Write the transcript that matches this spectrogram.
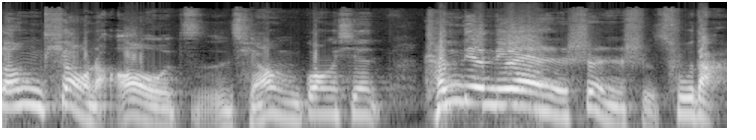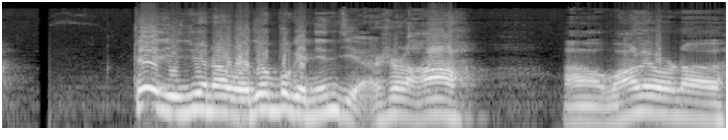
棱跳脑，紫强光鲜，沉甸甸，甚是粗大。这几句呢，我就不给您解释了啊。啊，王六呢，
